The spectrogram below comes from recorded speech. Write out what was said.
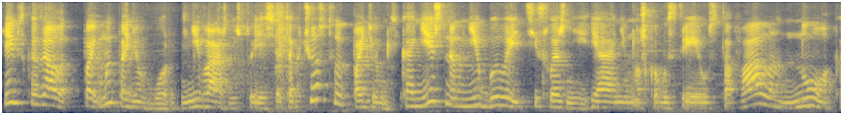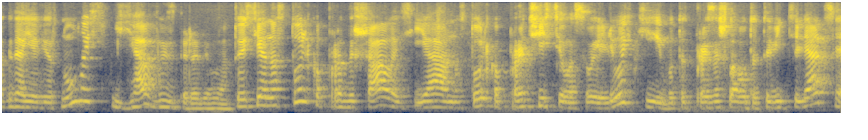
я им сказала, мы пойдем в город. Неважно, что я себя так чувствую, пойдемте. Конечно, мне было идти сложнее. Я немножко быстрее уставала, но когда я вернулась, я выздоровела. То есть я настолько продышалась, я настолько прочистила свои легкие, вот это произошла вот эта вентиляция,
